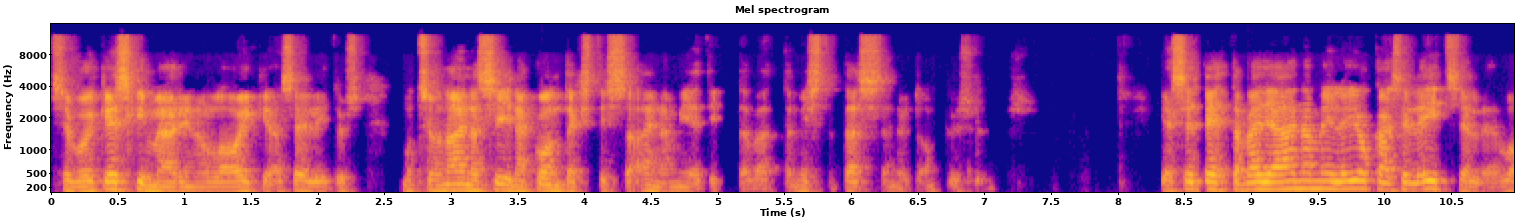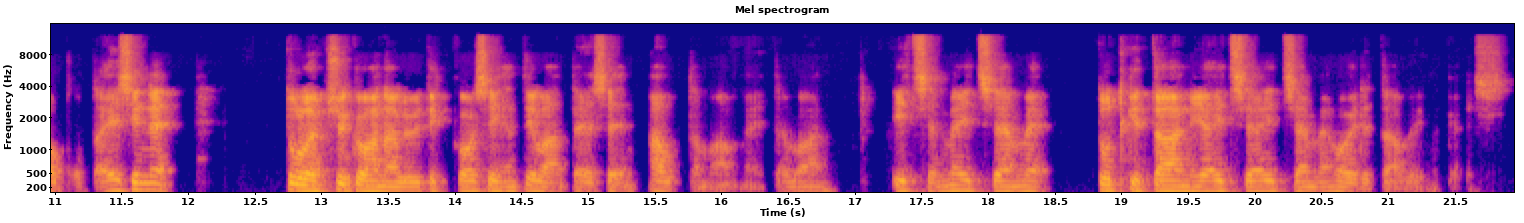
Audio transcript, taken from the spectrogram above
Se voi keskimäärin olla oikea selitys, mutta se on aina siinä kontekstissa aina mietittävä, että mistä tässä nyt on kysymys. Ja se tehtävä jää aina meille jokaiselle itselleen lopulta. Ei sinne tule psykoanalyytikkoa siihen tilanteeseen auttamaan meitä, vaan itsemme itseämme tutkitaan ja itseä itseämme hoidetaan viime kädessä.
